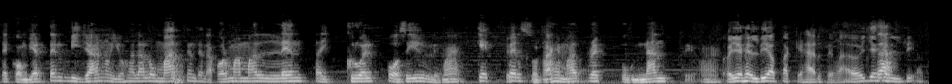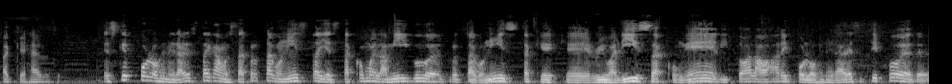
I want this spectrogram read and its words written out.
se convierte en villano y ojalá lo maten de la forma más lenta y cruel posible, ma. Qué personaje más repugnante, ma. Hoy es el día para quejarse, ma. Hoy es el día para quejarse es que por lo general está, digamos, está el protagonista y está como el amigo del protagonista que, que rivaliza con él y toda la vara, y por lo general ese tipo de, de,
